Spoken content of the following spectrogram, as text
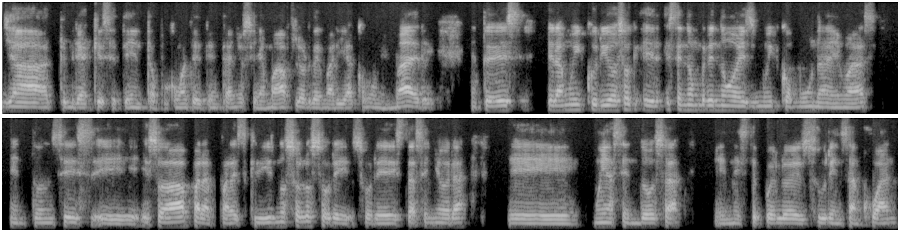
ya tendría que 70, un poco más de 70 años, se llamaba Flor de María como mi madre. Entonces era muy curioso, este nombre no es muy común además, entonces eh, eso daba para, para escribir no solo sobre, sobre esta señora muy hacendosa en este pueblo del sur, en San Juan,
